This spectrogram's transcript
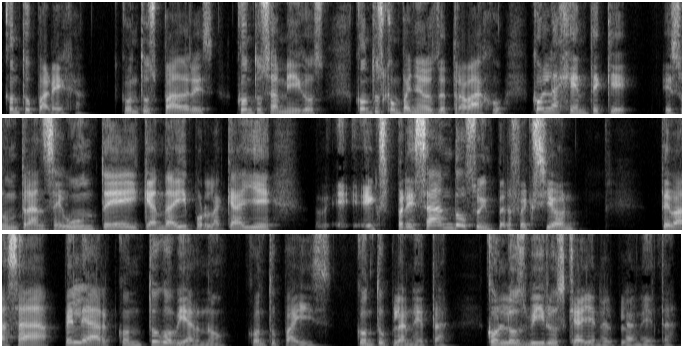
con tu pareja, con tus padres, con tus amigos, con tus compañeros de trabajo, con la gente que es un transeúnte y que anda ahí por la calle eh, expresando su imperfección, te vas a pelear con tu gobierno, con tu país, con tu planeta, con los virus que hay en el planeta.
